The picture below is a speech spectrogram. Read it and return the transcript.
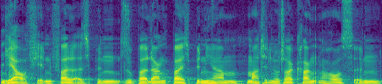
Ja, auf jeden Fall. Also ich bin super dankbar. Ich bin hier am Martin-Luther-Krankenhaus in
